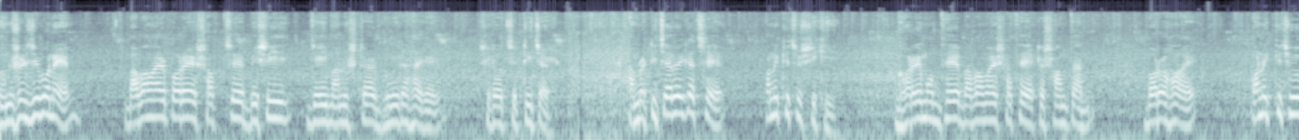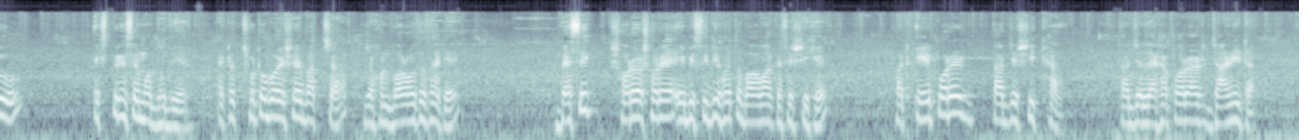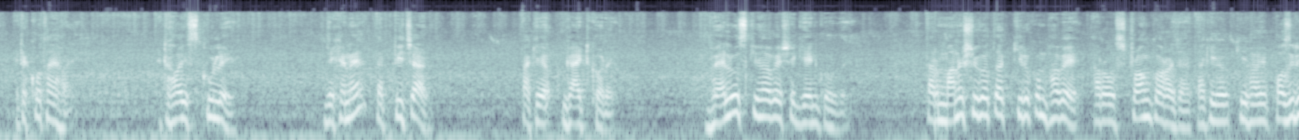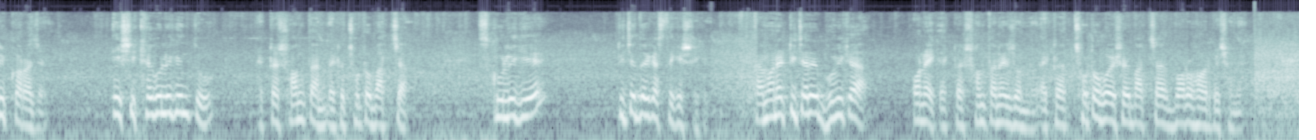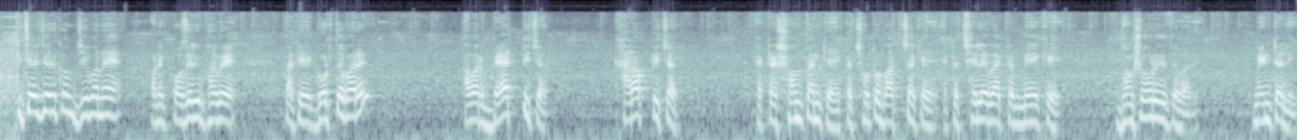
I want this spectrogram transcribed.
মানুষের জীবনে বাবা মায়ের পরে সবচেয়ে বেশি যেই মানুষটার ভূমিকা থাকে, সেটা হচ্ছে টিচার আমরা টিচারের কাছে অনেক কিছু শিখি। ঘরের মধ্যে বাবা মায়ের সাথে একটা সন্তান বড় হয়, অনেক কিছু এক্সপিরিয়েন্সের মধ্য দিয়ে। একটা ছোট বয়সের বাচ্চা যখন বড় হতে থাকে বেসিক সরে সরে এবিসিডি হয়তো বাবা মার কাছে শিখে বাট এরপরের তার যে শিক্ষা, তার যে লেখাপড়ার জার্নিটা এটা কোথায় হয়? এটা হয় স্কুলে যেখানে তার টিচার তাকে গাইড করে। ভ্যালুস কীভাবে সে গেইন করবে? তার মানসিকতা কীরকমভাবে আরও স্ট্রং করা যায়? তাকে কীভাবে পজিটিভ করা যায়? এই শিক্ষাগুলি কিন্তু একটা সন্তান, একটা ছোট বাচ্চা স্কুলে গিয়ে টিচারদের কাছ থেকে শেখে। তার মানে টিচারের ভূমিকা অনেক একটা সন্তানের জন্য, একটা ছোট বয়সের বাচ্চার বড় হওয়ার পেছনে। টিচার যেরকম জীবনে অনেক পজিটিভভাবে তাকে গড়তে পারে, আবার ব্যাড টিচার খারাপ টিচার একটা সন্তানকে, একটা ছোট বাচ্চাকে, একটা ছেলে বা একটা মেয়েকে ধ্বংস করে দিতে পারে মেন্টালি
